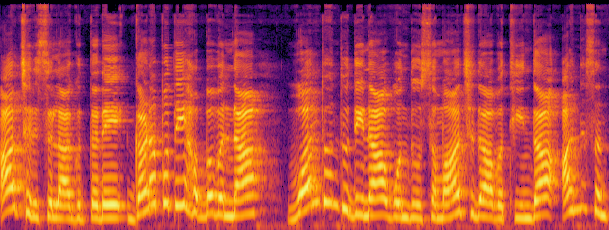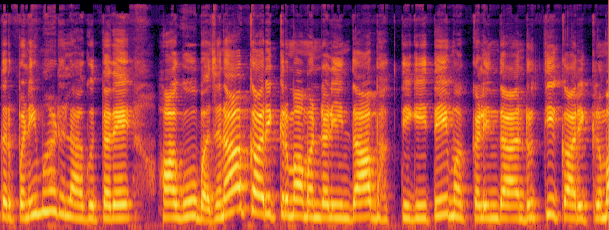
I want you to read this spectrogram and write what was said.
ಆಚರಿಸಲಾಗುತ್ತದೆ. ಗಣಪತಿ ಹಬ್ಬವನ್ನ ಒಂದೊಂದು ದಿನ ಒಂದು ಸಮಾಜದ ವತಿಯಿಂದ ಅನ್ನ ಸಂತರ್ಪಣೆ ಮಾಡಲಾಗುತ್ತದೆ. ಹಾಗೂ ಭಜನಾ ಕಾರ್ಯಕ್ರಮ ಮಂಡಳಿಯಿಂದ ಭಕ್ತಿಗೀತೆ ಮಕ್ಕಳಿಂದ ನೃತ್ಯ ಕಾರ್ಯಕ್ರಮ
